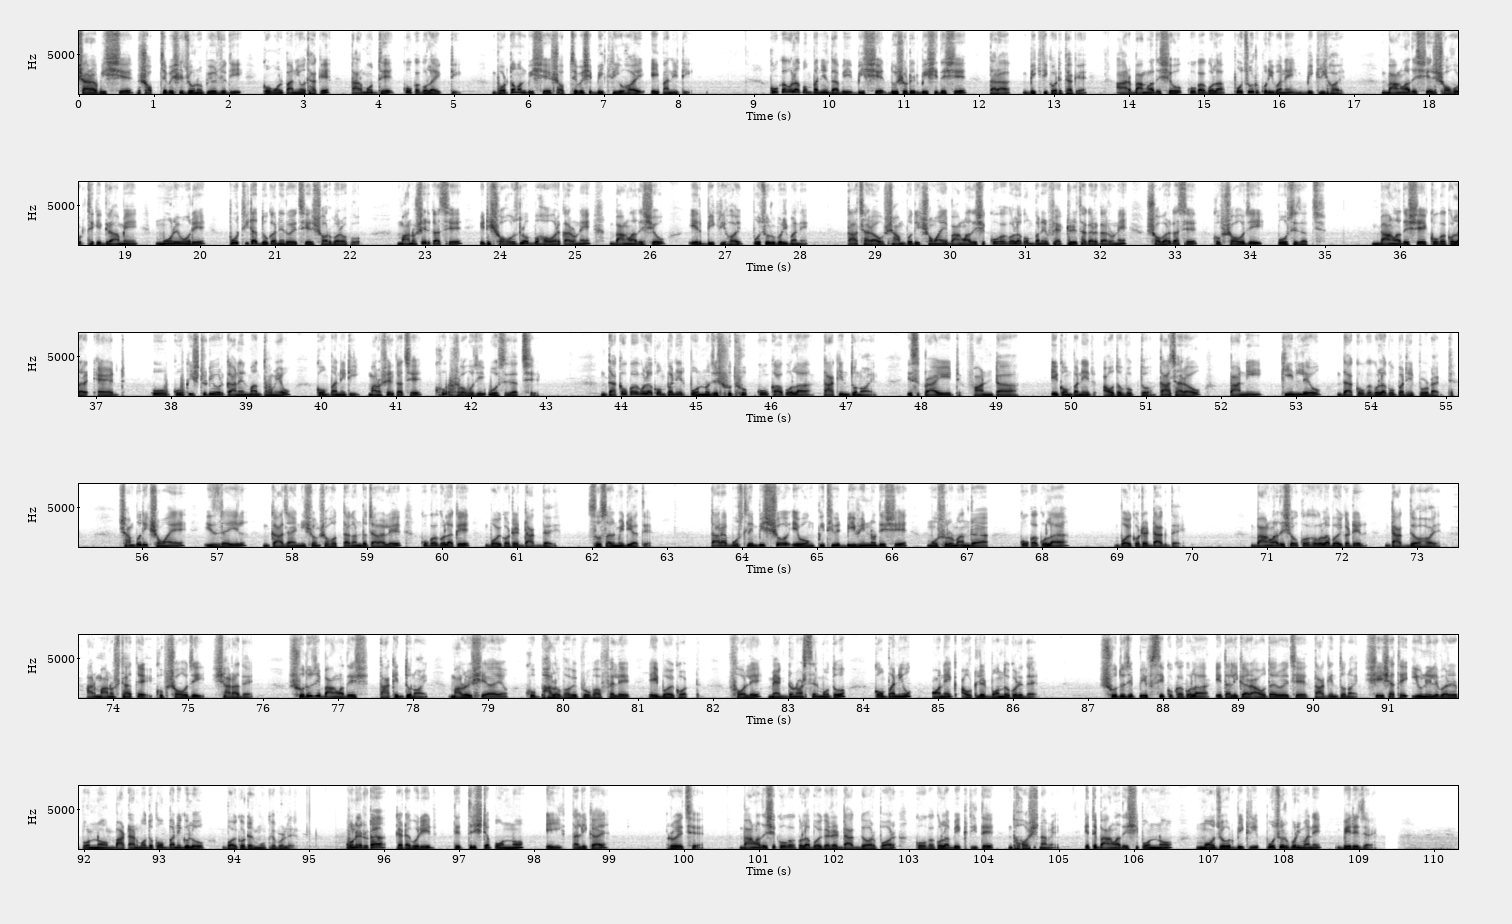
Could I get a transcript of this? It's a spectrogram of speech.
সারা বিশ্বে সবচেয়ে বেশি জনপ্রিয় যদি কোমল পানীয় থাকে, তার মধ্যে কোকাকোলা একটি। বর্তমান বিশ্বে সবচেয়ে বেশি বিক্রিও হয় এই পানিটি। কোকাকোলা কোম্পানির দাবি বিশ্বে দুশোটির বেশি দেশে তারা বিক্রি করে থাকে, আর বাংলাদেশেও কোকাকোলা প্রচুর পরিমাণে বিক্রি হয়। বাংলাদেশের শহর থেকে গ্রামে মোড়ে মোড়ে প্রতিটা দোকানে রয়েছে এর সরবরাহ। মানুষের কাছে এটি সহজলভ্য হওয়ার কারণে বাংলাদেশেও এর বিক্রি হয় প্রচুর পরিমাণে। তাছাড়াও সাম্প্রতিক সময়ে বাংলাদেশে কোকাকোলা কোম্পানির ফ্যাক্টরি থাকার কারণে সবার কাছে খুব সহজেই পৌঁছে যাচ্ছে। বাংলাদেশে কোকাকোলার অ্যাড ও কোক স্টুডিওর গানের মাধ্যমেও কোম্পানিটি মানুষের কাছে খুব সহজেই পৌঁছে যাচ্ছে। দ্য কোকাকোলা কোম্পানির পণ্য যে শুধু কোকাকোলা তা কিন্তু নয় স্প্রাইট ফান্টা এই কোম্পানির আওতাভুক্ত। তাছাড়াও পানি কিনলেও দ্য কোকাকোলা কোম্পানির প্রোডাক্ট সাম্প্রতিক সময়ে ইসরায়েল গাজায় নৃশংস হত্যাকাণ্ড চালালে কোকাকোলাকে বয়কটের ডাক দেয় সোশ্যাল মিডিয়াতে। তারা মুসলিম বিশ্ব এবং পৃথিবীর বিভিন্ন দেশে মুসলমানরা কোকাকোলা বয়কটের ডাক দেয়। বাংলাদেশেও কোকাকোলা বয়কটের ডাক দেওয়া হয় আর মানুষ তাতে খুব সহজেই সাড়া দেয়। শুধু যে বাংলাদেশ তা কিন্তু নয় মালয়েশিয়ায় খুব ভালোভাবে প্রভাব ফেলে এই বয়কট। ফলে ম্যাকডোনাল্ডসের মতো কোম্পানিও অনেক আউটলেট বন্ধ করে দেয়। শুধু যে পেপসি কোকাকোলা এ তালিকার আওতায় রয়েছে তা কিন্তু নয়, সেই সাথে ইউনিলিভারের পণ্য, বাটার মতো কোম্পানিগুলো বয়কটের মুখে বলে। পনেরোটা ক্যাটাগরির তেত্রিশটা পণ্য এই তালিকায় রয়েছে। বাংলাদেশে কোকাকোলা বয়কটের ডাক দেওয়ার পর কোকাকোলা বিক্রিতে ধস নামে। এতে বাংলাদেশি পণ্য, মজুর বিক্রি প্রচুর পরিমাণে বেড়ে যায়।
